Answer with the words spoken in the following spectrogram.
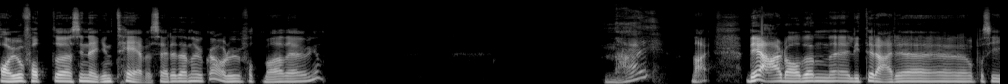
har jo fått uh, sin egen TV-serie denne uka. Har du fått med deg det, Jørgen? Nei? Nei. Det er da den eh, litterære eh, jeg si,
